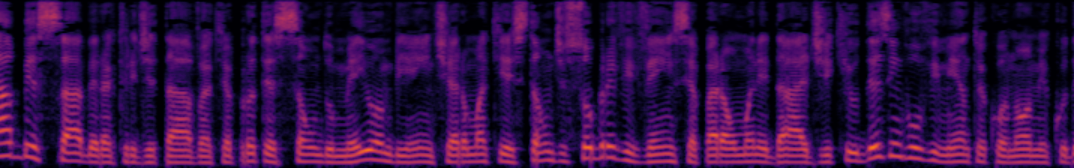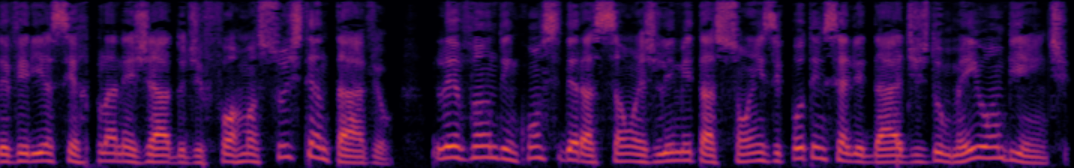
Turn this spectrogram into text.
A.B. Saber acreditava que a proteção do meio ambiente era uma questão de sobrevivência para a humanidade e que o desenvolvimento econômico deveria ser planejado de forma sustentável, levando em consideração as limitações e potencialidades do meio ambiente.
